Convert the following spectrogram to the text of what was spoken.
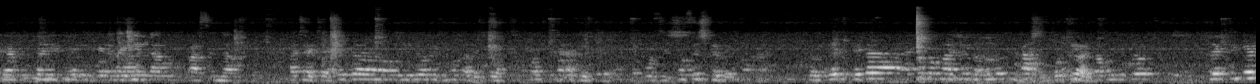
ক্যাম্পেইন নাম পার্সেন নাম আচ্ছা আচ্ছা এগুলো অনেক মোটা দেখতে পাচ্ছি? পঁচিশ। তো এটা আসলে যখন ভর্তি হয় তখন কিন্তু প্র্যাকটিক্যাল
